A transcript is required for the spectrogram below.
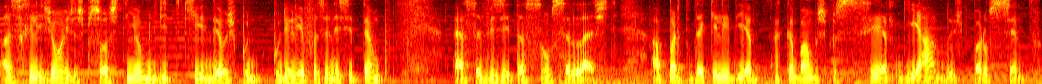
a, as religiões, as pessoas tinham me dito que Deus poderia fazer nesse tempo essa visitação celeste. A partir daquele dia, acabamos por ser guiados para o centro,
